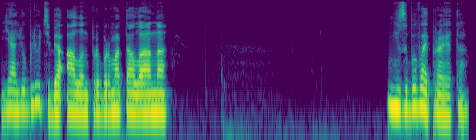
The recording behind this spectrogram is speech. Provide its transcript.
«Я люблю тебя, Алан», — пробормотала она. «Не забывай про это».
